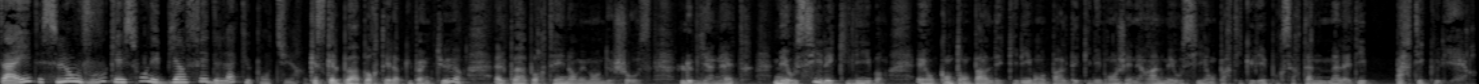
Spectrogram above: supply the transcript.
Saïd, selon vous, quels sont les bienfaits de l'acupuncture? Qu'est-ce qu'elle peut apporter l'acupuncture? Elle peut apporter énormément de choses. Le bien-être, mais aussi l'équilibre. Et quand on parle d'équilibre, on parle d'équilibre en général, mais aussi en particulier pour certaines maladies particulières.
